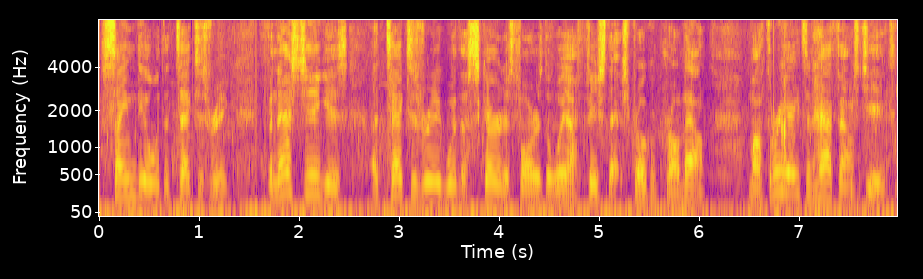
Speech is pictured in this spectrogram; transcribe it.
Same deal with the Texas rig. Finesse jig is a Texas rig with a skirt as far as the way I fish that stroker crawl. Now, my 3 8 and half ounce jigs.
